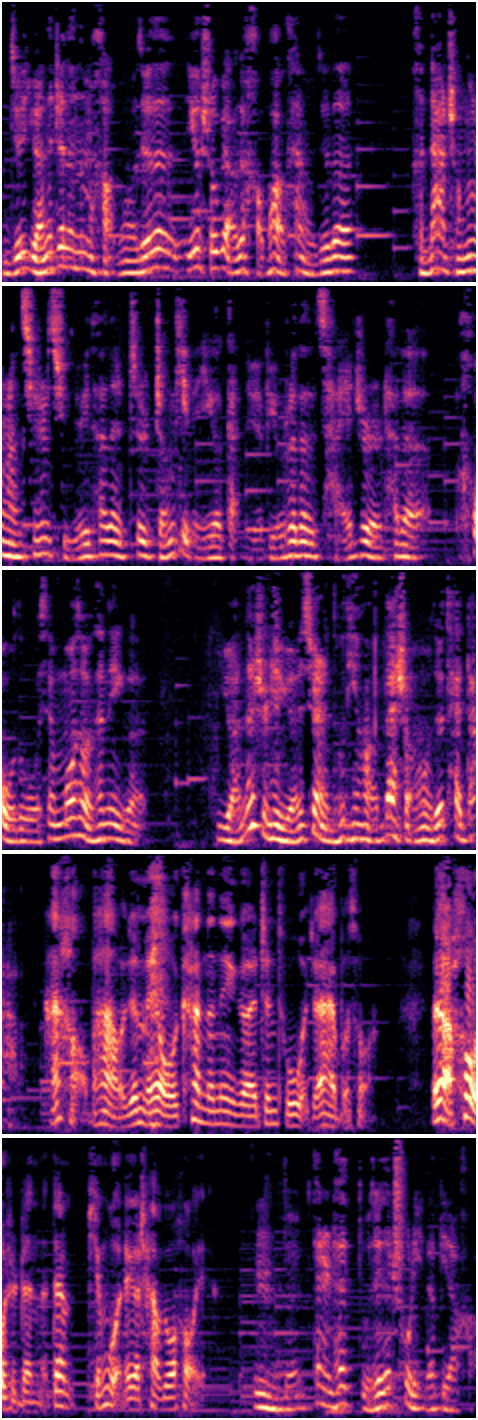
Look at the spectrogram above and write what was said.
你觉得圆的真的那么好吗？我觉得一个手表就好不好看，我觉得很大程度上其实取决于它的就是整体的一个感觉，比如说它的材质、它的厚度，像 Moto 它那个圆的是那圆渲染图挺好，戴手上我觉得太大了。还好吧，我觉得没有，我看的那个真图，我觉得还不错，有点厚是真的，但苹果这个差不多厚也。嗯，对，但是它我觉得它处理的比较好，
